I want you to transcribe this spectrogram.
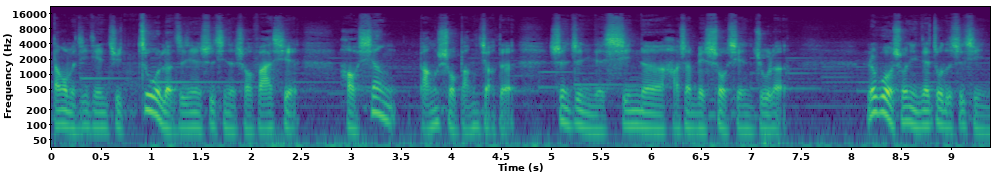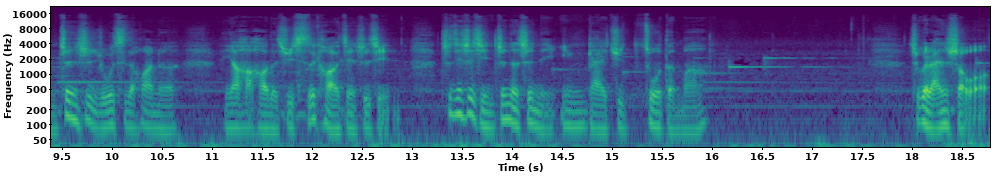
当我们今天去做了这件事情的时候，发现好像绑手绑脚的，甚至你的心呢，好像被受限住了。如果说你在做的事情正是如此的话呢，你要好好的去思考一件事情，这件事情真的是你应该去做的吗？这个蓝手哦，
